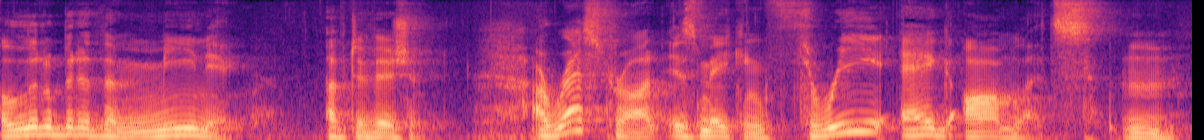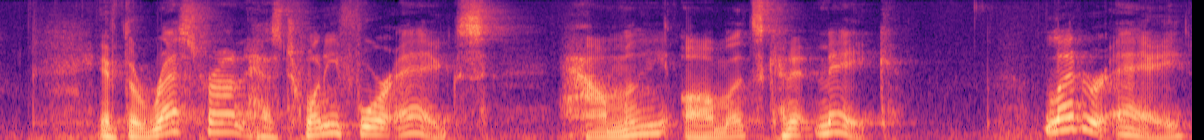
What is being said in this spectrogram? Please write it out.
a little bit of the meaning of division. A restaurant is making three egg omelets. Mm. If the restaurant has 24 eggs, how many omelets can it make? Letter A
